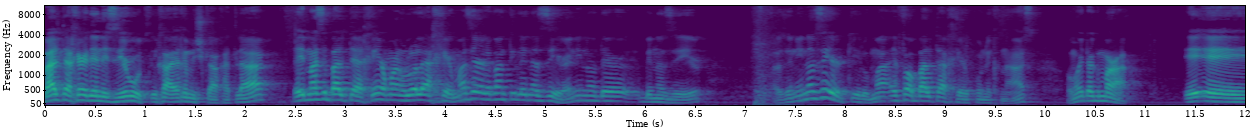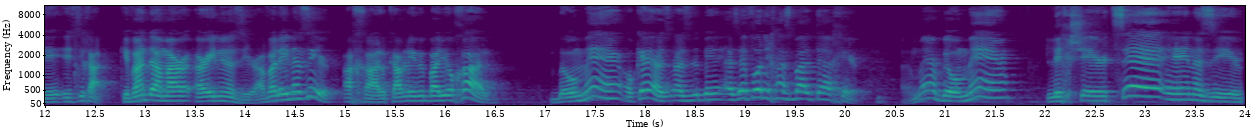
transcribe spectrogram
בל תאחר דנזירות, סליחה, איך היא משכחת לה? מה זה בל תאחר? אמרנו לא לאחר. מה זה רלוונטי לנזיר? אני נודר בנזיר. אז אני נזיר, כאילו, מה, איפה הבל תאחר פה נכנס? אומרת הגמרא, אה, אה, אה, סליחה, כיוון דאמר הרי אני נזיר, אבל אין נזיר, אכל קם לי ובל יאכל. באומר, אוקיי, אז, אז, אז איפה נכנס בל תאחר? אומר, באומר, לכשארצה אין נזיר.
